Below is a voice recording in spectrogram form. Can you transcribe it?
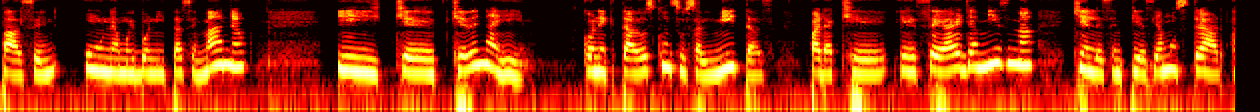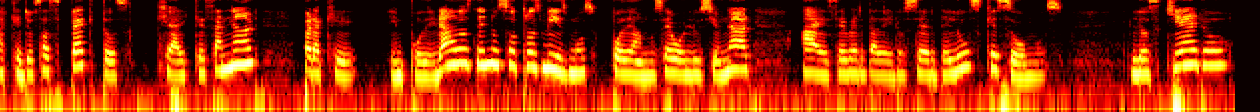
pasen una muy bonita semana y que queden ahí conectados con sus almitas para que eh, sea ella misma quien les empiece a mostrar aquellos aspectos que hay que sanar para que empoderados de nosotros mismos podamos evolucionar a ese verdadero ser de luz que somos. Los quiero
